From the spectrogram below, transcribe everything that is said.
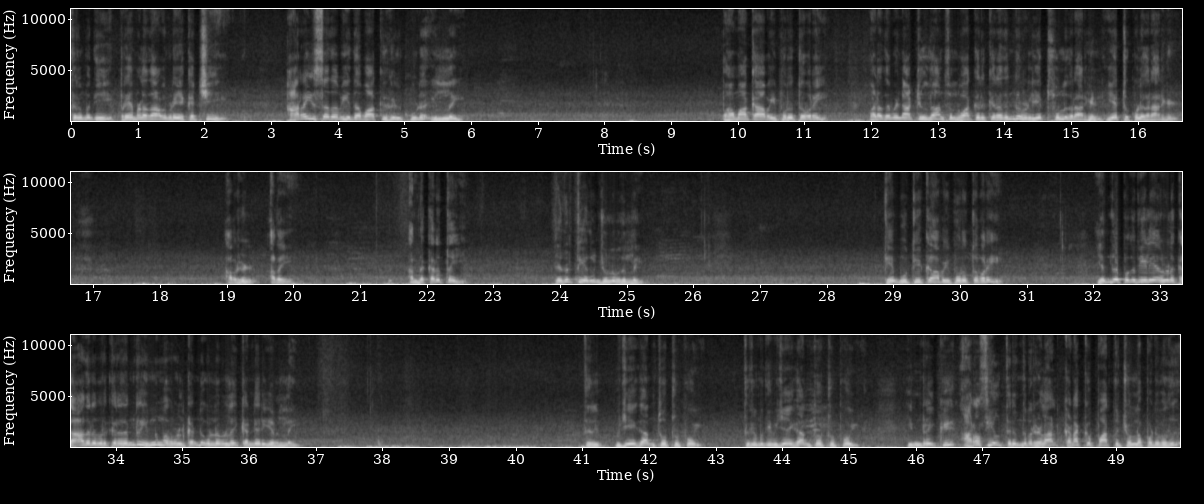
திருமதி பிரேமலதாவினுடைய கட்சி அரை சதவீத வாக்குகள் கூட இல்லை. பாமகவை பொறுத்தவரை வட தமிழ்நாட்டில் தான் செல்வாக்கு இருக்கிறது என்று அவர்கள் ஏற்று சொல்லுகிறார்கள் ஏற்றுக்கொள்கிறார்கள். அவர்கள் அதை அந்த கருத்தை எதிர்த்து எதுவும் சொல்லுவதில்லை. தேமுதிகவை பொறுத்தவரை எந்த பகுதியிலே அவர்களுக்கு ஆதரவு இருக்கிறது என்று இன்னும் அவர்கள் கண்டுகொள்ளவில்லை கண்டறியவில்லை. திரு விஜயகாந்த் தோற்றுப்போய் திருமதி விஜயகாந்த் தோற்றுப்போய் இன்றைக்கு அரசியல் தெரிந்தவர்களால் கணக்கு பார்த்து சொல்லப்படுவது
